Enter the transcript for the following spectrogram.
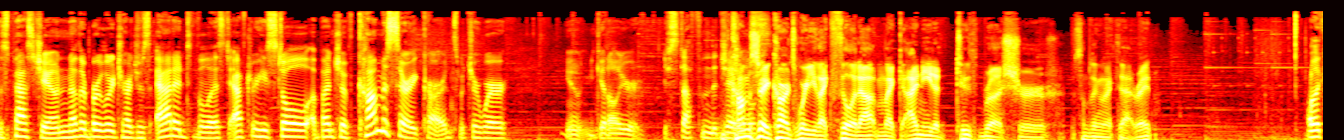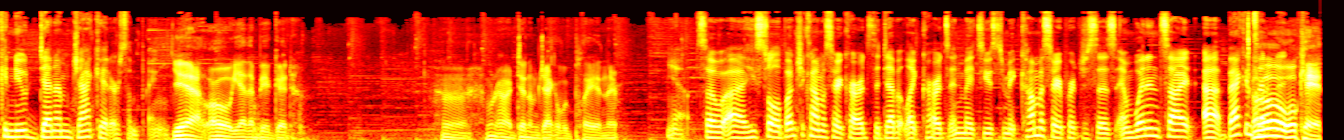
this past June, another burglary charge was added to the list after he stole a bunch of commissary cards, which are where, you know, you get all your, your stuff from the jail. Commissary cards where you like fill it out and like I need a toothbrush or something like that, right? Or like a new denim jacket or something. Yeah. Oh, yeah, that'd be a good. Huh. I wonder how a denim jacket would play in there. Yeah. So uh, he stole a bunch of commissary cards, the debit-like cards inmates used to make commissary purchases, and went inside, uh, back inside Oh, the okay.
